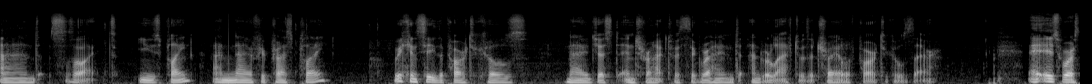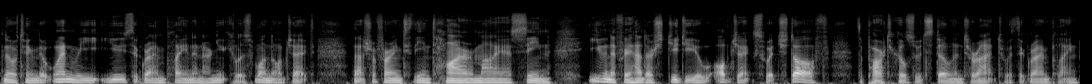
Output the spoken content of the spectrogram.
and select Use Plane. And now if we press play, we can see the particles now just interact with the ground and we're left with a trail of particles there. It is worth noting that when we use the ground plane in our Nucleus 1 object, that's referring to the entire Maya scene. Even if we had our studio object switched off, the particles would still interact with the ground plane.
